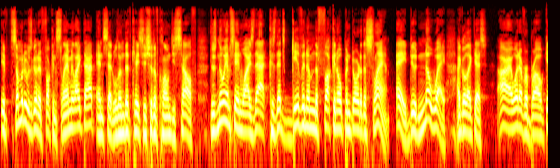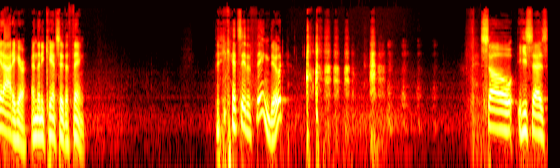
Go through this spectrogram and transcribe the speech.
If somebody was going to fucking slam me like that and said, "Well, in that case, you should have cloned yourself," there's no way I'm saying why is that because that's giving him the fucking open door to the slam. Hey, dude, no way. I go like this. All right, whatever, bro. Get out of here. And then he can't say the thing. He can't say the thing, dude. So he says,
